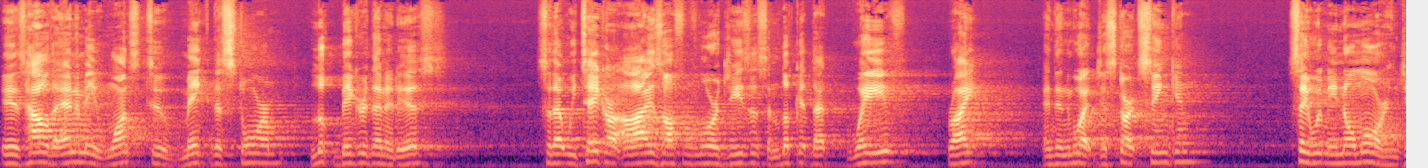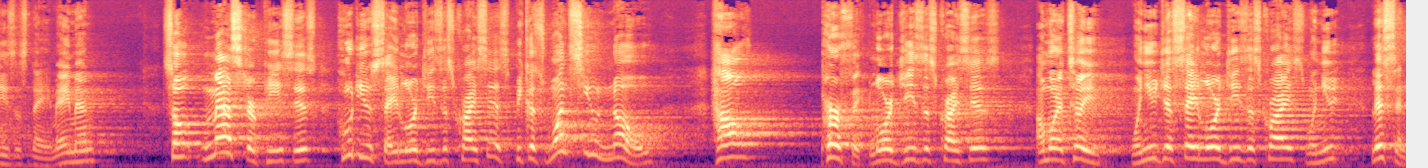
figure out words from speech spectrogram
is how the enemy wants to make the storm look bigger than it is, so that we take our eyes off of Lord Jesus and look at that wave, right? And then what? Just start sinking? Say with me, no more in Jesus' name. Amen? So, masterpiece is who do you say Lord Jesus Christ is? Because once you know how perfect Lord Jesus Christ is, I'm going to tell you, when you just say Lord Jesus Christ, when you listen,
